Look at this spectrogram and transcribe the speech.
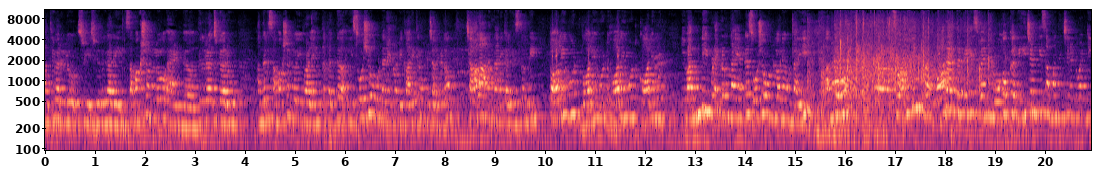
మంత్రివర్యులు శ్రీ శ్రీధర్ గారి సమక్షంలో అండ్ uh, దిల్ రాజ్ గారు అందరి సమక్షంలో ఇవాళ ఇంత పెద్ద ఈ సోషల్ వుడ్ అనేటువంటి కార్యక్రమం జరగడం చాలా ఆనందాన్ని కలిగిస్తుంది. టాలీవుడ్ బాలీవుడ్ హాలీవుడ్ కాలీవుడ్ ఇవన్నీ ఇప్పుడు ఎక్కడ ఉన్నాయంటే సోషల్ వుడ్లోనే ఉన్నాయి. అందరూ so I think gone are the days when ఒక్కొక్క రీజన్కి సంబంధించినటువంటి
